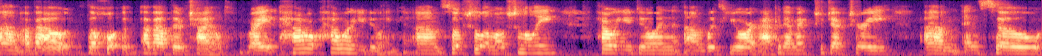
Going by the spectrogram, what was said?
um, about the whole about their child, right? How how are you doing, um, social emotionally? How are you doing um, with your academic trajectory? Um, and so,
